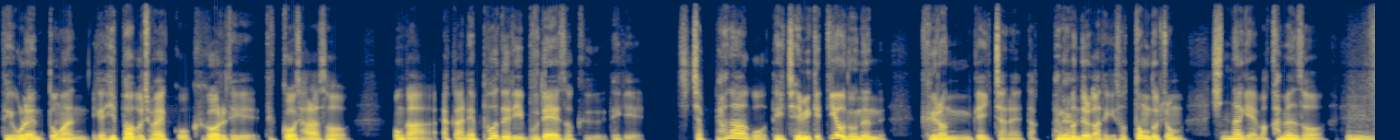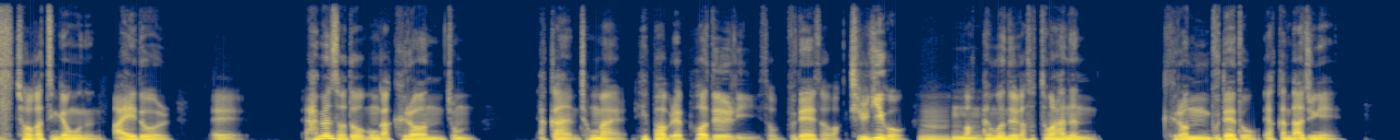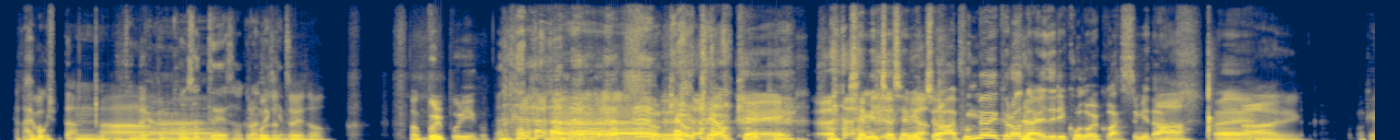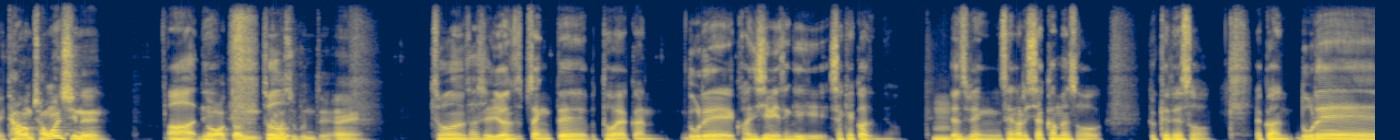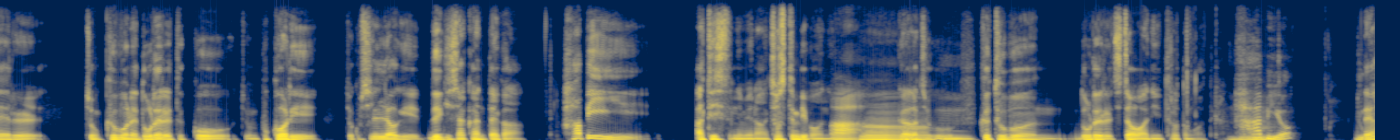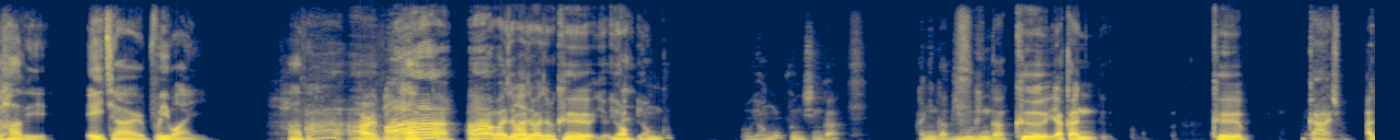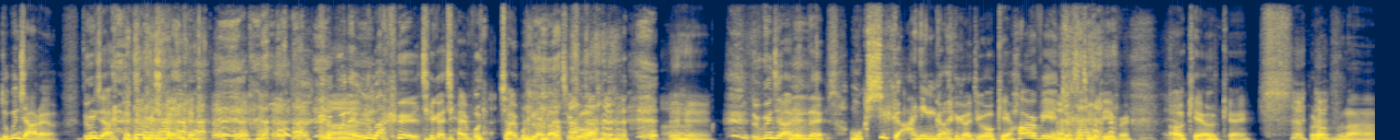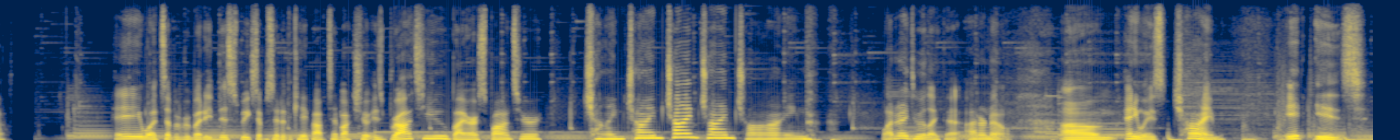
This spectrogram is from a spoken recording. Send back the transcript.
되게 오랜 동안 이게 힙합을 좋아했고 그거를 되게 듣고 자라서 뭔가 약간 래퍼들이 무대에서 그 되게 진짜 편하고 되게 재밌게 뛰어노는 그런 게 있잖아요. 딱 네. 팬분들과 되게 소통도 좀 신나게 막 하면서 음. 저 같은 경우는 아이돌을 하면서도 뭔가 그런 좀 약간 정말 힙합 래퍼들이서 무대에서 막 즐기고 음. 막 음. 팬분들과 소통을 하는 그런 무대도 약간 나중에 약간 해보고 싶다. 음, 아, 생각 좀 야. 콘서트에서 그런 느낌. 콘서트에서 막 물 뿌리고 아, 오케이, 네. 오케이, 오케이. 재밌죠, 재밌죠. 아, 분명히 그런 날들이 곧 올 것 같습니다. 아 네. 아, 네. 오케이. 다음 정원 씨는 아, 네. 또 어떤 저- 가수분들? 네. 저는 사실 연습생 때부터 약간 노래에 관심이 생기기 시작했거든요. 음. 연습생 생활을 시작하면서 그렇게 돼서 약간 노래를 좀 그분의 노래를 듣고 좀 보컬이 조금 실력이 늘기 시작한 때가 하비 아티스트님이랑 저스틴 비버님 아, 아, 그래가지고 음. 그 두 분 노래를 진짜 많이 들었던 것 같아요. 음. 합이요? 누구? 네, 하비 HRVY 하비. 아, 아, Harvey. 아, 아, 맞아, 맞아, 맞아. 그 여, 네. 영국, 어, 영국 분이신가? 아닌가? 미국인가? 그 약간 그, gosh, 아 누군지 알아요. 누군지 알아요. 누군지 알아요. 그분의 아. 음악을 제가 잘못잘 몰라가지고 네. 누군지 아는데 혹시 그 아닌가 해가지고 오케이 Harvey and Justin Bieber. 오케이 오케이 그렇구나. Hey, what's up, everybody? This week's episode of the K-pop Tebak Show is brought to you by our sponsor, Chime, Chime, Chime, Chime, Chime. Why did I do it like that? I don't know. Um, anyways, Chime, it is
